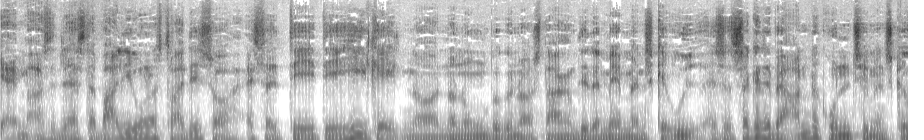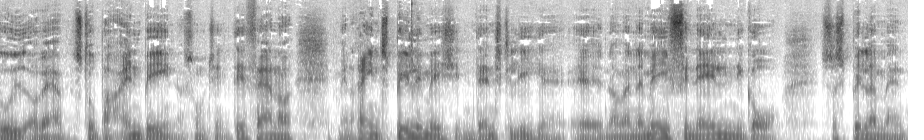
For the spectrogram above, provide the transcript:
Jamen altså, lad os da bare lige understrege det så. Altså, det, det er helt galt, når, når nogen begynder at snakke om det der med, at man skal ud. Altså, så kan det være andre grunde til, at man skal ud og være, stå på egen ben og sådan ting. Det er fair nok. Men rent spillemæssigt i den danske liga, øh, når man er med i finalen i går, så spiller man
